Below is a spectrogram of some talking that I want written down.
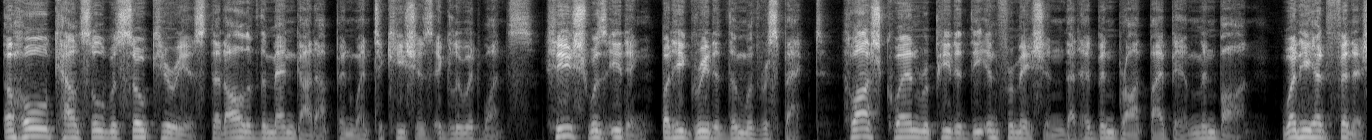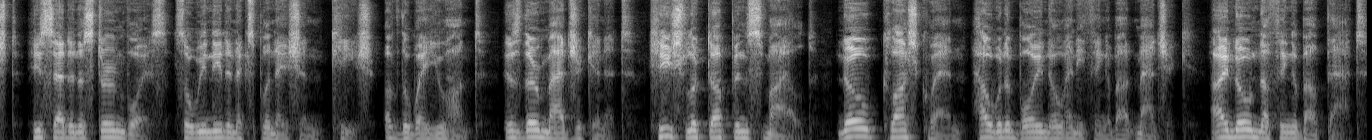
The whole council was so curious that all of the men got up and went to Keesh's igloo at once. Keesh was eating, but he greeted them with respect. Klosh Kwan repeated the information that had been brought by Bim and Bawn. When he had finished, he said in a stern voice, so we need an explanation, Keesh, of the way you hunt. Is there magic in it? Keesh looked up and smiled. No, Klosh Kwan. How would a boy know anything about magic? I know nothing about that,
